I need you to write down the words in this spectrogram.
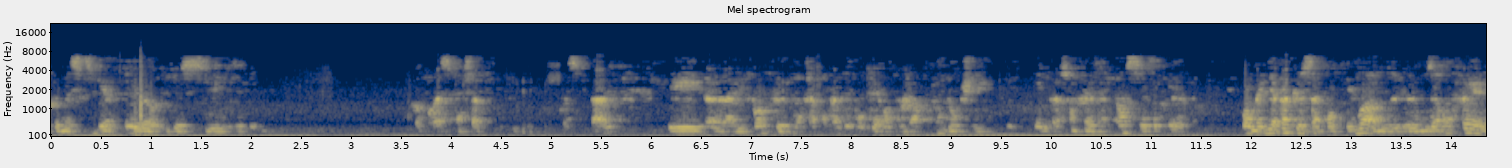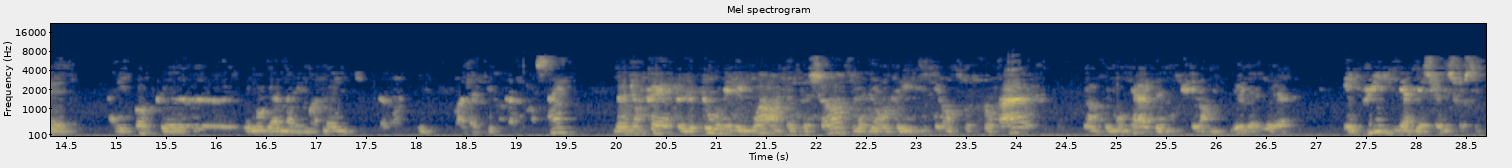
comme instigateur de ces événements responsable principal. Et euh, à l'époque, bon, j'accompagnais des confrères un peu partout, donc j'ai écouté de façon très intense. bon, mais il n'y a pas que ça pour mémoire. Nous, euh, nous, avons fait à l'époque, euh, Mogama et moi-même, qui avons été en 85, Nous avions fait le tour des mémoires en quelque sorte, nous avions recueilli différentes sources orales, différents témoignages de différents milieux d'ailleurs. Et puis, il y a bien sûr des sources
